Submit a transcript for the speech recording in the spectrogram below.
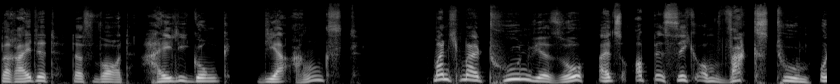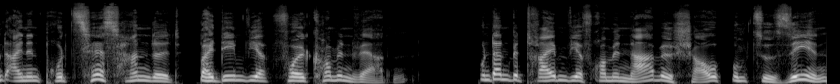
Bereitet das Wort Heiligung dir Angst? Manchmal tun wir so, als ob es sich um Wachstum und einen Prozess handelt, bei dem wir vollkommen werden. Und dann betreiben wir fromme Nabelschau, um zu sehen,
